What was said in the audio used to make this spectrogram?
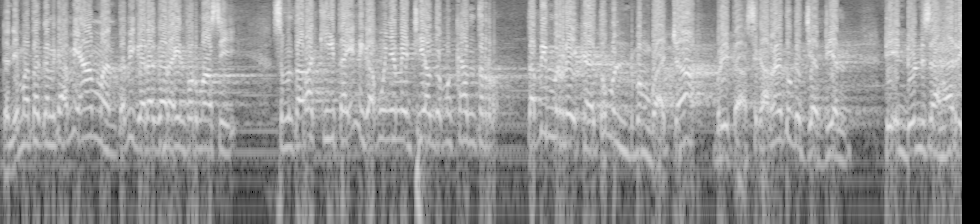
Dan dia mengatakan kami aman tapi gara-gara informasi. Sementara kita ini nggak punya media untuk mengkanter. Tapi mereka itu membaca berita. Sekarang itu kejadian di Indonesia hari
